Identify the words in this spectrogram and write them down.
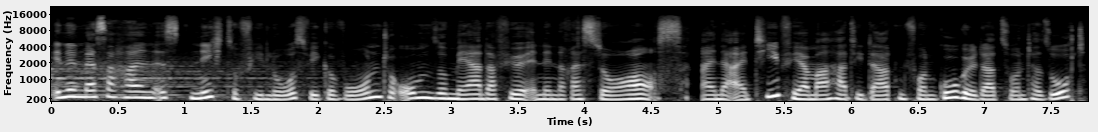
In den Messehallen ist nicht so viel los wie gewohnt, umso mehr dafür in den Restaurants. Eine IT-Firma hat die Daten von Google dazu untersucht.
